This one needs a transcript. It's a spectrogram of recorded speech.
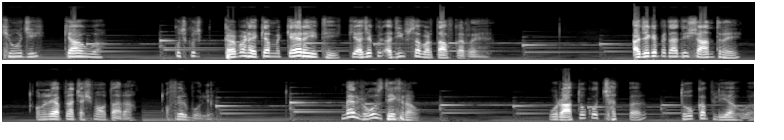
क्यों जी? क्या हुआ? कुछ कुछ गड़बड़ है क्या? मैं कह रही थी कि अजय कुछ अजीब सा बर्ताव कर रहे हैं। अजय के पिताजी शांत रहे। उन्होंने अपना चश्मा उतारा और फिर बोले, मैं रोज देख रहा हूँ। वो रातों को छत पर दो कप लिया हुआ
